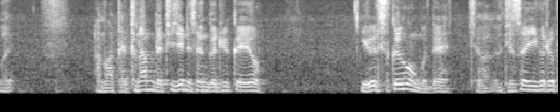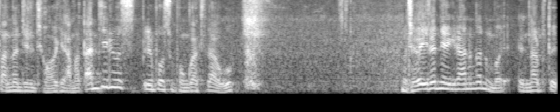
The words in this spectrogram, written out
뭐 아마 베트남 네티즌이 쓴 글일 거예요. 이걸 끌고 온 건데 제가 어디서 이거를 봤는지는 정확히 아마 딴지 일보에서 본 것 같기도 하고 뭐 제가 이런 얘기를 하는 건 뭐 옛날부터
